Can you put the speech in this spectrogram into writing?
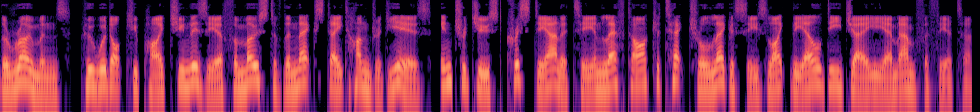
The Romans, who would occupy Tunisia for most of the next 800 years, introduced Christianity and left architectural legacies like the El Djem amphitheatre.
